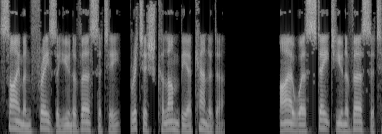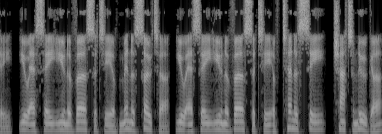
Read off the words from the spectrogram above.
Simon Fraser University, British Columbia, Canada. Iowa State University, USA University of Minnesota, USA University of Tennessee, Chattanooga,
